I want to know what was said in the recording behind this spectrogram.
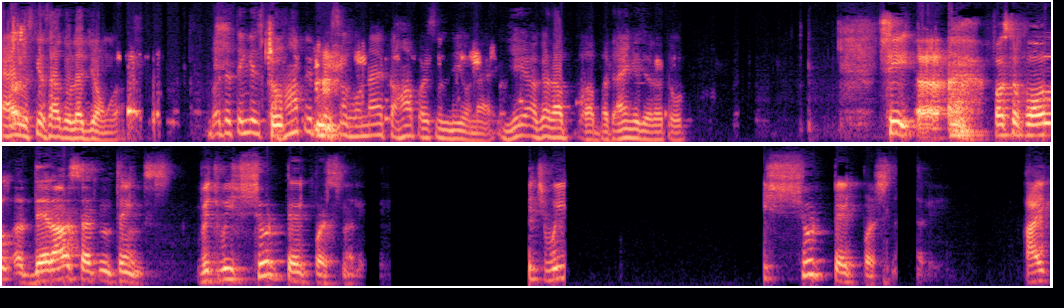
and उसके साथ उलझ जाऊँगा। बट द थिंग इज़ कहाँ पे पर्सनल होना है कहाँ पर्सनल नहीं होना है ये अगर आप बताएँगे जरा तो। See, uh, first of all, uh, there are certain things which we should take personally, which we should take personally. I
